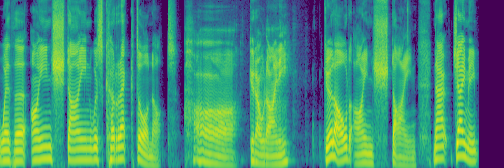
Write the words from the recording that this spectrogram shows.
whether Einstein was correct or not. Oh, good old Einie. Good old Einstein. Now, Jamie,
